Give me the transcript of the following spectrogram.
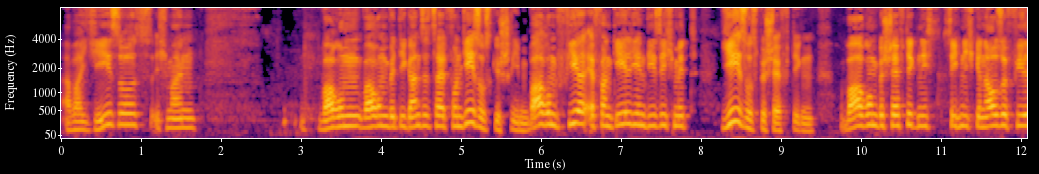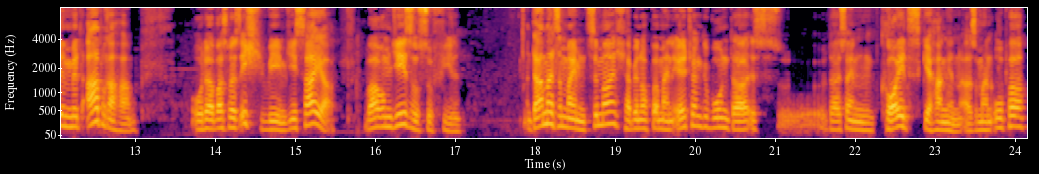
Aber Jesus, ich meine, warum, warum wird die ganze Zeit von Jesus geschrieben? Warum vier Evangelien, die sich mit Jesus beschäftigen? Warum beschäftigt nicht, sich nicht genauso viel mit Abraham? Oder was weiß ich, wem? Jesaja. Warum Jesus so viel? Damals in meinem Zimmer, ich habe ja noch bei meinen Eltern gewohnt, da ist, da ist ein Kreuz gehangen. Also mein Opa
